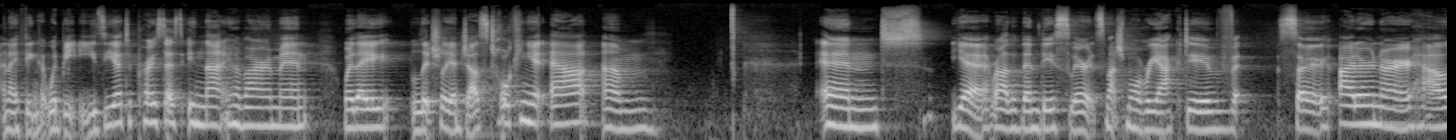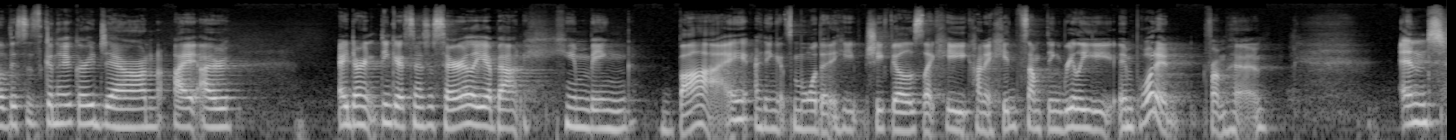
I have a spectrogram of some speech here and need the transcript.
And I think it would be easier to process in that environment where they literally are just talking it out. Um, and yeah, rather than this where it's much more reactive. So I don't know how this is gonna go down. I I I don't think it's necessarily about him being bi. I think it's more that he she feels like he kind of hid something really important from her. And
